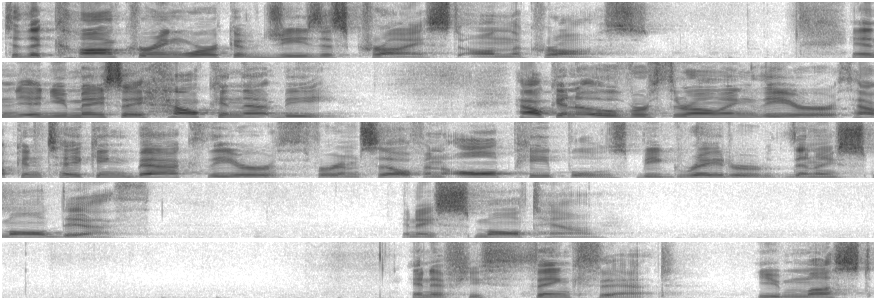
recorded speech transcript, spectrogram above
to the conquering work of Jesus Christ on the cross. And, and you may say, how can that be? How can overthrowing the earth, how can taking back the earth for himself and all peoples be greater than a small death in a small town? And if you think that, you must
